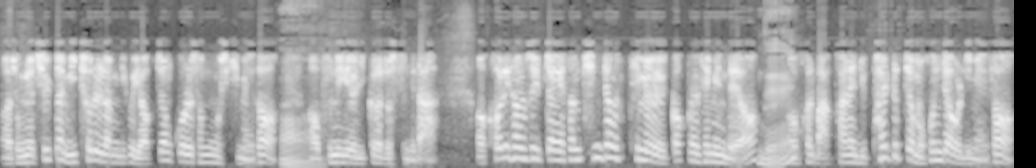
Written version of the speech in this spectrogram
어, 종료 7.2초를 남기고 역전골을 성공시키면서 어. 어, 분위기를 이끌어줬습니다. 어, 커리 선수 입장에선 친정팀을 꺾은 셈인데요. 네. 어, 커리 막판에 8득점을 혼자 올리면서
